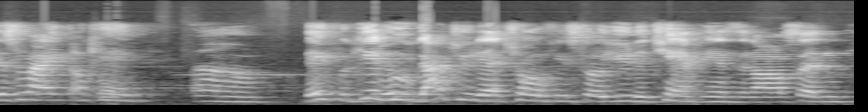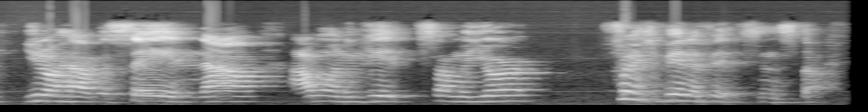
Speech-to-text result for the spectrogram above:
it's like, okay, um, they forget who got you that trophy, so you the champions, and all of a sudden you don't have a say, and now I want to get some of your French benefits and stuff.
